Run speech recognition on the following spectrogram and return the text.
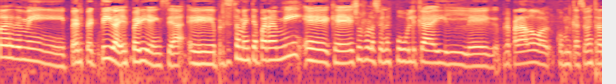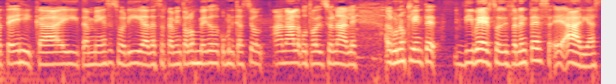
desde mi perspectiva y experiencia, eh, precisamente para mí, eh, que he hecho relaciones públicas y le he preparado comunicación estratégica y también asesoría de acercamiento a los medios de comunicación análogos tradicionales, algunos clientes diversos de diferentes eh, áreas,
